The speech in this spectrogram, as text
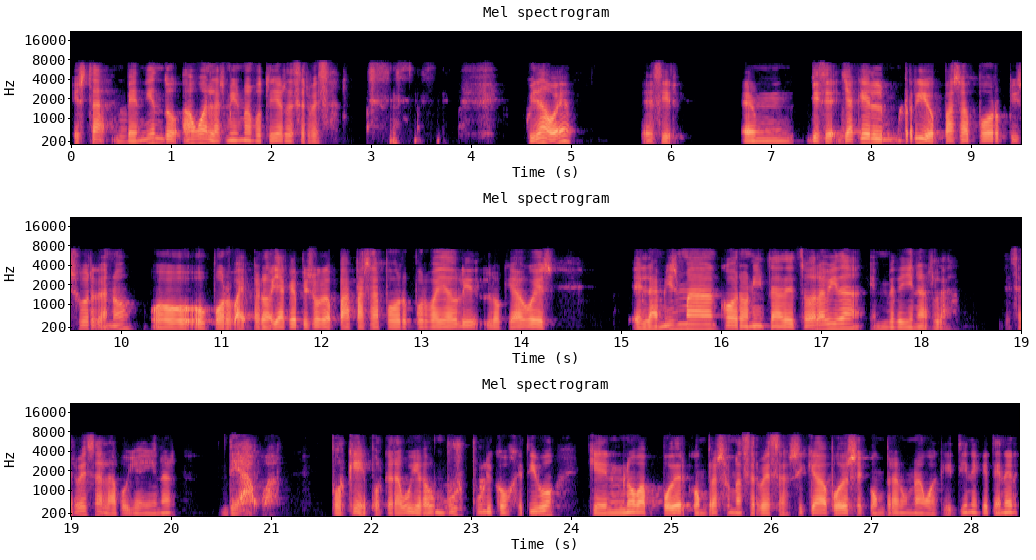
Está vendiendo agua en las mismas botellas de cerveza. Cuidado, ¿eh? Es decir, Em, dice, ya que el río pasa por Pisuerga, ¿no? O, por, pero ya que Pisuerga pasa por, por Valladolid, lo que hago es, en la misma coronita de toda la vida, en vez de llenarla de cerveza, la voy a llenar de agua. ¿Por qué? Porque ahora voy a un bus público objetivo que no va a poder comprarse una cerveza, sí que va a poderse comprar un agua, que tiene que tener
